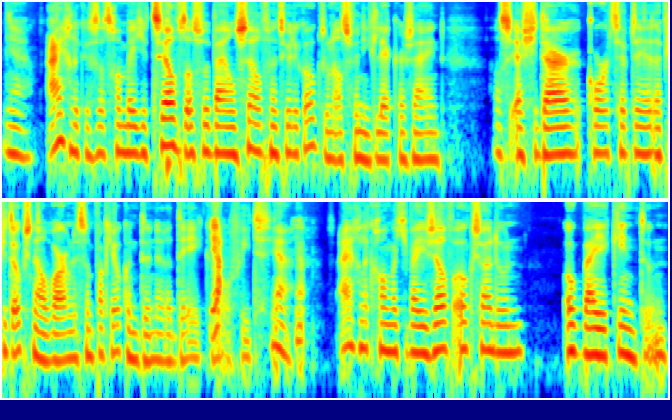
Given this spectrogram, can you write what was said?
Ja, eigenlijk is dat gewoon een beetje hetzelfde als we bij onszelf natuurlijk ook doen als we niet lekker zijn. Als, als je daar koorts hebt, heb je het ook snel warm. Dus dan pak je ook een dunnere deken of iets. Ja. ja. Dus eigenlijk gewoon wat je bij jezelf ook zou doen, ook bij je kind doen.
